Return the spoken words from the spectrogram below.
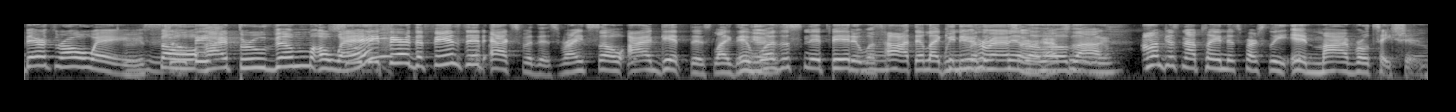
they're throwaways. Mm-hmm. So To be- I threw them away. To be fair, the fans did ask for this, right? So I get this. Like it Yeah. was a snippet. It was mm-hmm. hot. They're like, We can you did release harass it? her, Blah, blah, blah. Absolutely. I'm just not playing this personally in my rotation.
